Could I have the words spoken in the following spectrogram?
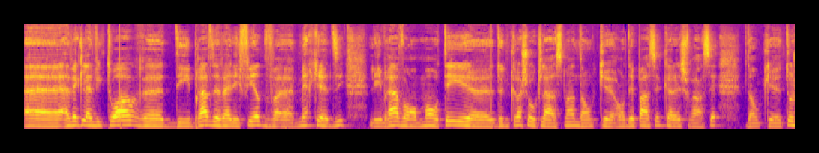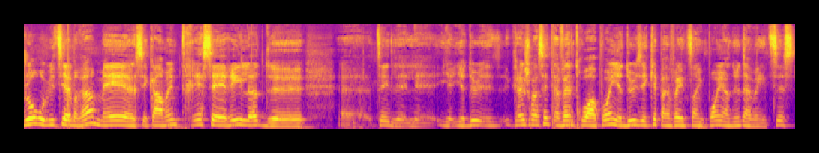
euh, avec la victoire euh, des Braves de Valleyfield mercredi. Les Braves ont monté d'une coche au classement, donc ont dépassé le Collège français. Donc toujours au huitième rang, mais c'est quand même très serré là de il y, a deux. Quand je à 23 points, il y a deux équipes à 25 points, il y en a une à 26.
